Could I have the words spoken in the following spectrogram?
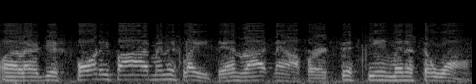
Well, they're just 45 minutes late then, right now, for it's 15 minutes to 1.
